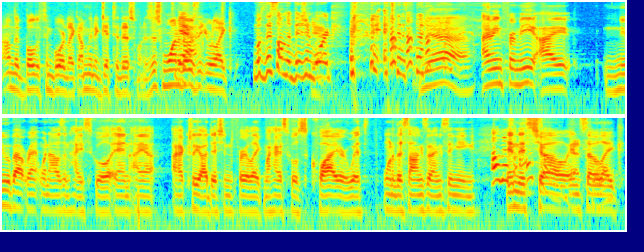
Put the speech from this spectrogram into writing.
on the bulletin board? Like I'm going to get to this one. Is this one of those that you were like, Was this on the vision Yeah. board? yeah. I mean, for me, I knew about Rent when I was in high school, and I uh, actually auditioned for like my high school's choir with one of the songs that I'm singing Oh, in this awesome. show. And That's so cool. like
